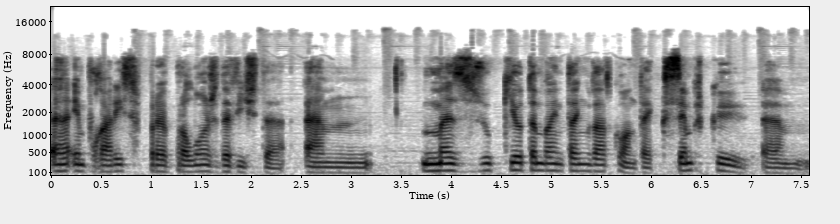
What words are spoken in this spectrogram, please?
uh, empurrar isso para, para longe da vista. Um, mas o que eu também tenho dado conta é que sempre que, um,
